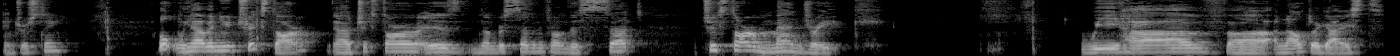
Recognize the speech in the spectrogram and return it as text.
interesting. Oh, we have a new Trickstar. Uh, Trickstar is number 7 from this set. Trickstar Mandrake. We have uh, an Altergeist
